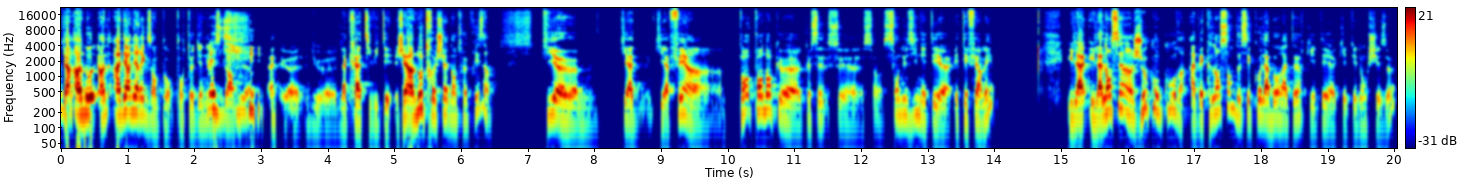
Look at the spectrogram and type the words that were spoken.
Tiens, un, un, dernier exemple pour, pour te donner l'histoire euh, de la créativité. J'ai un autre chef d'entreprise qui, qui, a, qui a fait un. Pendant que, que son usine était, était fermée, il a, il a lancé un jeu concours avec l'ensemble de ses collaborateurs qui étaient, qui étaient donc chez eux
